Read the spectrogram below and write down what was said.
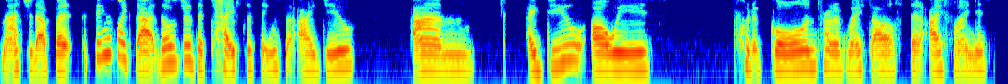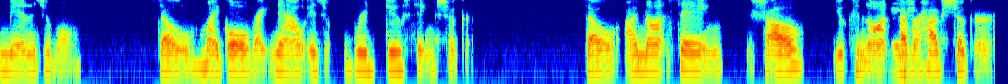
match it up. But things like that, those are the types of things that I do. Um, I do always put a goal in front of myself that I find is manageable. So my goal right now is reducing sugar. So I'm not saying, Michelle, you cannot ever have sugar.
